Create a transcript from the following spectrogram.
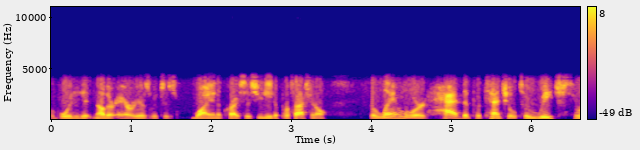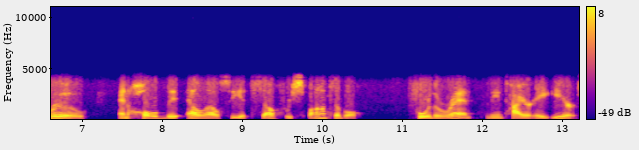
avoided it in other areas, which is why in a crisis you need a professional, the landlord had the potential to reach through and hold the LLC itself responsible for the rent for the entire eight years.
